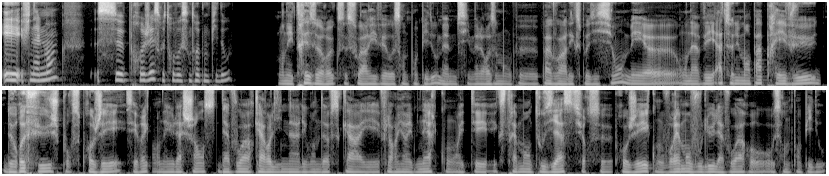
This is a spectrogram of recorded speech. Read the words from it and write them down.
Et finalement, ce projet se retrouve au Centre Pompidou, on est très heureux que ce soit arrivé au Centre Pompidou, même si malheureusement on peut pas voir l'exposition, mais euh, on n'avait absolument pas prévu de refuge pour ce projet. C'est vrai qu'on a eu la chance d'avoir Carolina Lewandowska et Florian Ebner qui ont été extrêmement enthousiastes sur ce projet et qui ont vraiment voulu l'avoir au, au Centre Pompidou.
